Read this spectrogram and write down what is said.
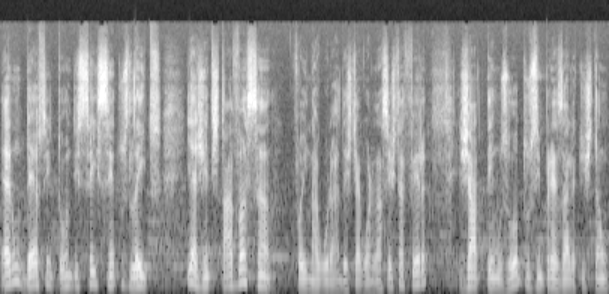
era um déficit em torno de 600 leitos. E a gente está avançando foi inaugurado este agora na sexta-feira. Já temos outros empresários que estão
